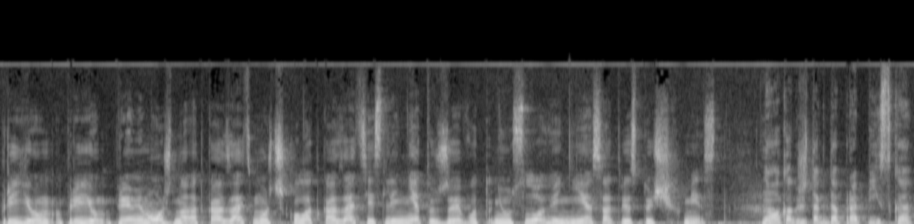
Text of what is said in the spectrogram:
прием, прием, приеме можно отказать, может школа отказать, если нет уже вот ни условий, ни соответствующих мест. Ну а как же тогда прописка?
